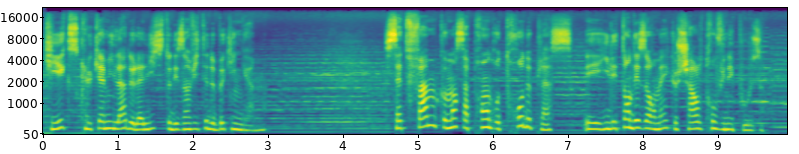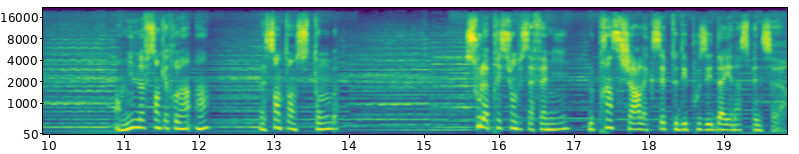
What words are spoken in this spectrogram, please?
qui exclut Camilla de la liste des invités de Buckingham. Cette femme commence à prendre trop de place et il est temps désormais que Charles trouve une épouse. En 1981, la sentence tombe. Sous la pression de sa famille, le prince Charles accepte d'épouser Diana Spencer.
